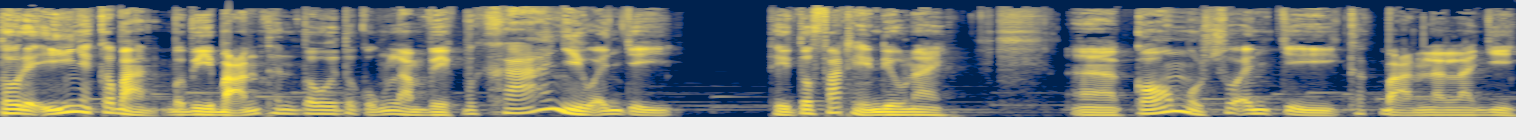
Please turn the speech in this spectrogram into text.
tôi để ý nha các bạn bởi vì bản thân tôi tôi cũng làm việc với khá nhiều anh chị thì tôi phát hiện điều này. À, có một số anh chị các bạn là là gì?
